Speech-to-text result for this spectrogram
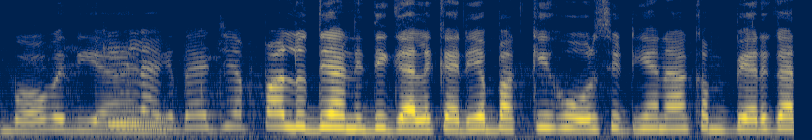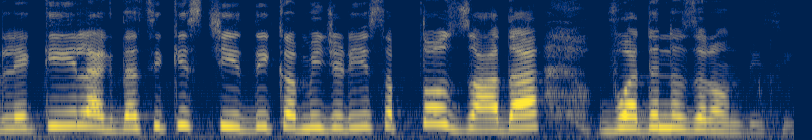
ਬਹੁਤ ਵਧੀਆ ਕੀ ਲੱਗਦਾ ਜੇ ਆਪਾਂ ਲੁਧਿਆਣੇ ਦੀ ਗੱਲ ਕਰੀਏ ਬਾਕੀ ਹੋਰ ਸਿਟੀਆਂ ਨਾਲ ਕੰਪੇਅਰ ਕਰ ਲਈਏ ਕੀ ਲੱਗਦਾ ਸੀ ਕਿਸ ਚੀਜ਼ ਦੀ ਕਮੀ ਜਿਹੜੀ ਸਭ ਤੋਂ ਜ਼ਿਆਦਾ ਵੱਧ ਨਜ਼ਰ ਆਉਂਦੀ ਸੀ?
